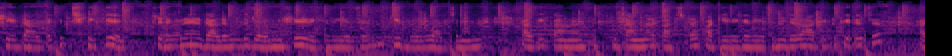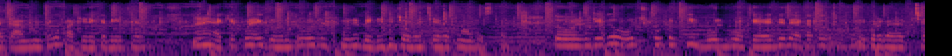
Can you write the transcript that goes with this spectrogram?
সেই ডালটাকে ছেঁকে সেটাখানে ডালের মধ্যে জল মিশিয়ে রেখে দিয়েছে। কি বলব, বাচ্চা মানুষ। কালকে জানলার কাজটা ফাটিয়ে রেখে দিয়েছে। নিজেরও হাতে একটু কেটেছে আর জানলাটাকেও ফাটিয়ে রেখে দিয়েছে। মানে একের পর এক দুরন্ত মানে বেরিয়ে চলেছে এরকম অবস্থা। তো যেহেতু ও ছোটো, কী বলব ওকে? একা একা করে বেড়াচ্ছে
